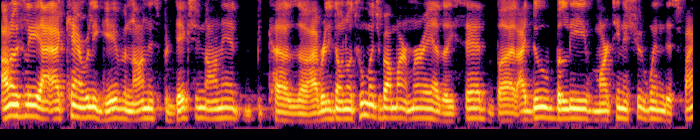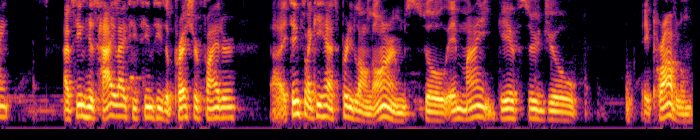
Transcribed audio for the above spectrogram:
honestly, I, I, can't really give an honest prediction on it because uh, I really don't know too much about Martin Murray, as I said. But I do believe Martinez should win this fight. I've seen his highlights. He seems he's a pressure fighter. Uh, it seems like he has pretty long arms, so it might give Sergio a problem.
